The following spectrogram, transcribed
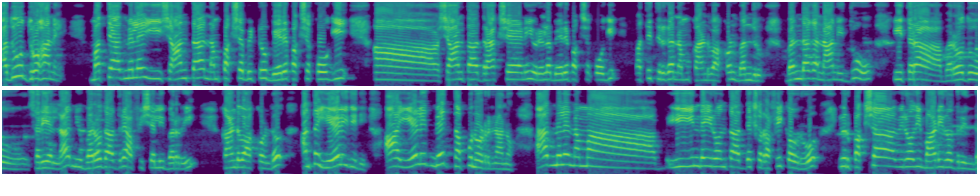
ಅದು ದ್ರೋಹನೆ. ಮತ್ತೆ ಆದ್ಮೇಲೆ ಈ ಶಾಂತ ನಮ್ ಪಕ್ಷ ಬಿಟ್ಟು ಬೇರೆ ಪಕ್ಷಕ್ಕೆ ಹೋಗಿ, ಆ, ಶಾಂತ ದ್ರಾಕ್ಷಾಯಣಿ ಇವರೆಲ್ಲ ಬೇರೆ ಪಕ್ಷಕ್ಕೆ ಹೋಗಿ ಮತ್ತೆ ತಿರ್ಗಾ ನಮ್ ಕಾಂಡ್ವ ಹಾಕೊಂಡ್ ಬಂದ್ರು. ಬಂದಾಗ ನಾನಿದ್ದು ಈ ತರ ಬರೋದು ಸರಿಯಲ್ಲ, ನೀವು ಬರೋದಾದ್ರೆ ಅಫಿಷಿಯಲಿ ಬರ್ರಿ, ಕಾಂಡ್ವ ಹಾಕೊಂಡು ಅಂತ ಹೇಳಿದೀನಿ. ಆ ಹೇಳಿದ್ಮೇಲೆ ತಪ್ಪು ನೋಡ್ರಿ ನಾನು. ಆದ್ಮೇಲೆ ನಮ್ಮ, ಈ ಹಿಂದೆ ಇರುವಂತ ಅಧ್ಯಕ್ಷ ರಫೀಕ್ ಅವರು ಇವ್ರ ಪಕ್ಷ ವಿರೋಧಿ ಮಾಡಿರೋದ್ರಿಂದ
